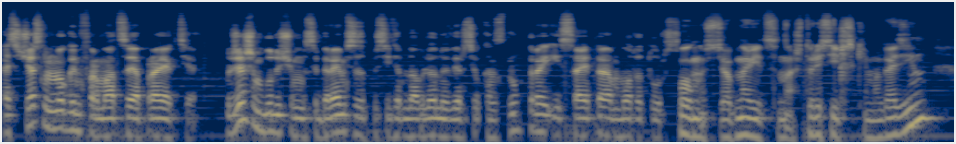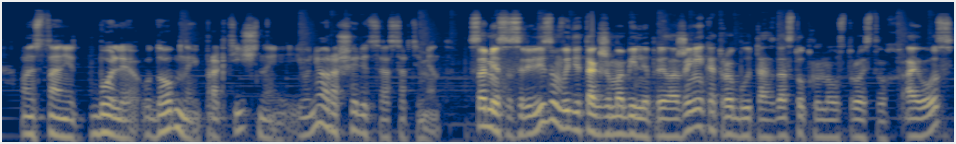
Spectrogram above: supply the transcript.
А сейчас немного информации о проекте. В ближайшем будущем мы собираемся запустить обновленную версию конструктора и сайта MotoTours. Полностью обновится наш туристический магазин, он станет более удобный, практичный, и у него расширится ассортимент. Совместно с релизом выйдет также мобильное приложение, которое будет доступно на устройствах iOS,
